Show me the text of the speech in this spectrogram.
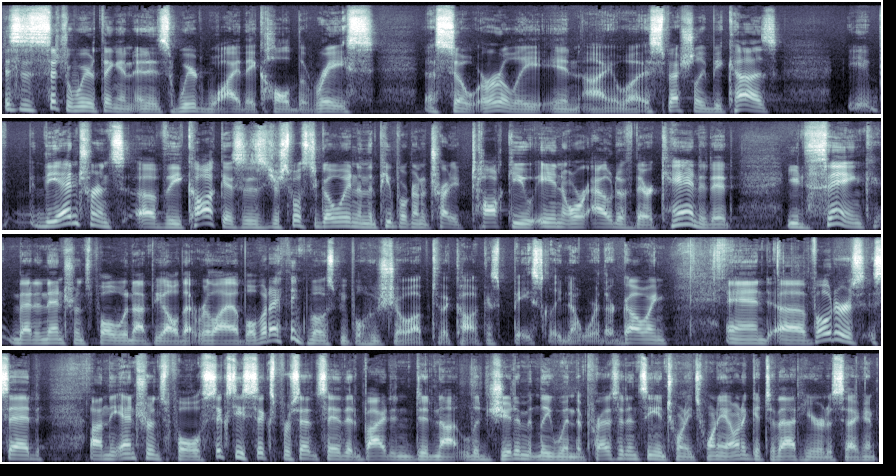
this is such a weird thing, and, and it's weird why they called the race uh, so early in Iowa, especially because the entrance of the caucus is you're supposed to go in and the people are going to try to talk you in or out of their candidate. You'd think that an entrance poll would not be all that reliable, but I think most people who show up to the caucus basically know where they're going. And uh, voters said on the entrance poll, 66% say that Biden did not legitimately win the presidency in 2020. I want to get to that here in a second.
